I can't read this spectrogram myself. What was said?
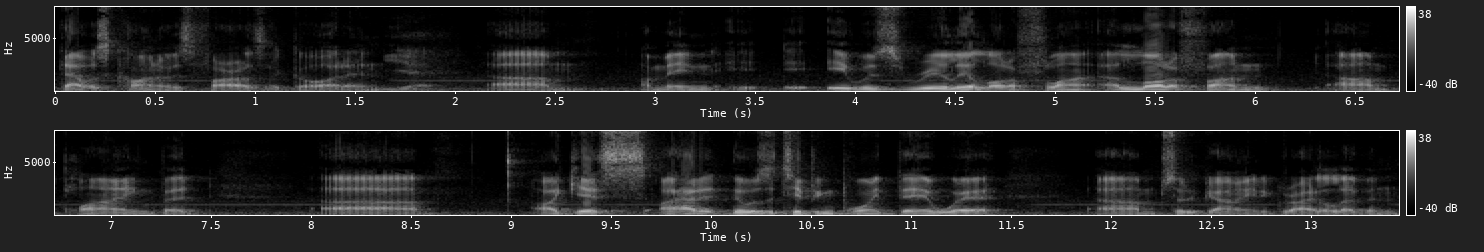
that was kind of as far as I got. And yeah, um, I mean, it, it, was really a lot of fun. A lot of fun um, playing, but uh, I guess I had a, there was a tipping point there where um, sort of going into grade eleven,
